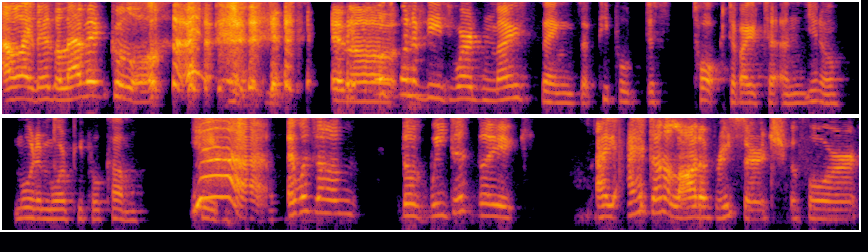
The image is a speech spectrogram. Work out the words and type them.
I'm like, there's eleven, cool. you know, it was one of these word and mouth things that people just talked about it, and you know, more and more people come. Yeah, it was um the we did like I I had done a lot of research before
